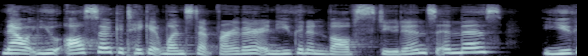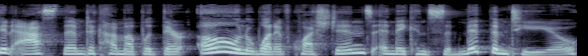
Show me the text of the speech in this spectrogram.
Now, you also could take it one step further and you can involve students in this. You can ask them to come up with their own what if questions and they can submit them to you.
